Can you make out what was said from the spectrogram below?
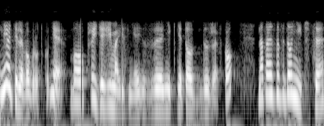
nie tyle w ogródku, nie, bo przyjdzie zima i znie, zniknie to drzewko, natomiast w doniczce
